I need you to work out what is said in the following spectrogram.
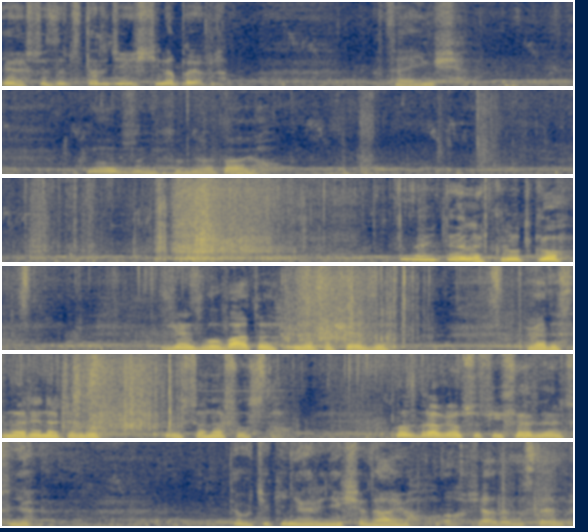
jeszcze ze 40 na pewno. Chce im się. Dobrze, niech sobie latają. No i tyle, krótko. Zwięzłowato, chwilę posiedzę Pojadę sobie na ryneczek do tłuszcza na szóstą. Pozdrawiam wszystkich serdecznie. Te uciekiniery niech siadają. O, siada następny.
